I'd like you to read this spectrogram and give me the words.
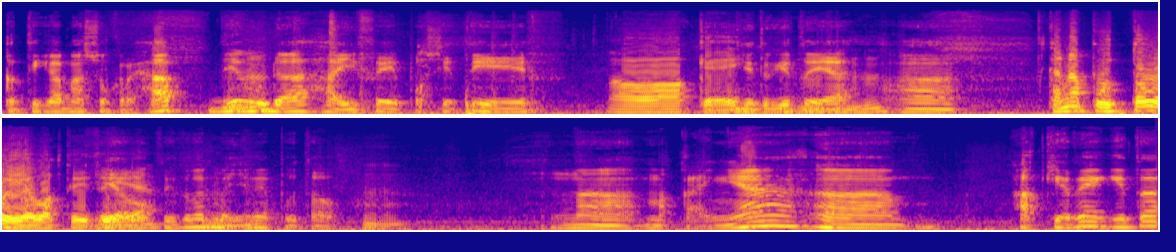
ketika masuk rehab dia Mhm. udah HIV positif Oke. gitu-gitu ya Mhm. Eh, Karena puto ya waktu itu ya, ya. waktu itu kan banyaknya putau Hmm. Nah, makanya eh, akhirnya kita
